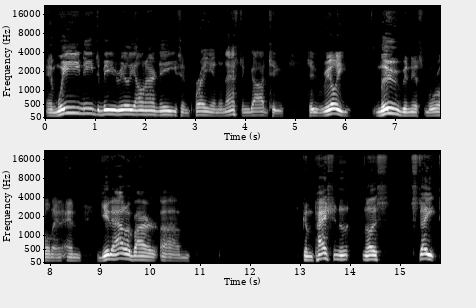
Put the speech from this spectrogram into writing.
And we need to be really on our knees and praying and asking God to to really move in this world and, and get out of our um, compassionless state.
